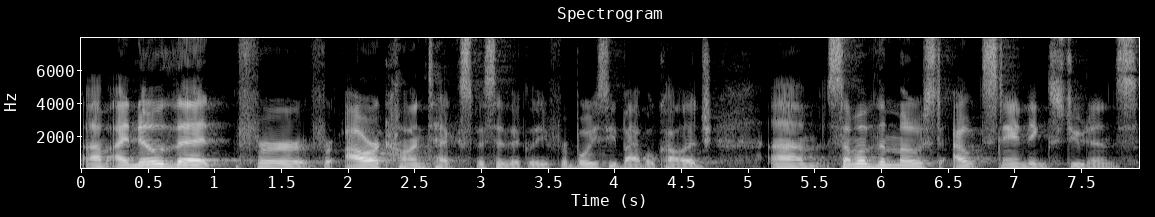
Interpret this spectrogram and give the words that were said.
Um, I know that for for our context specifically for Boise Bible College, um, some of the most outstanding students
